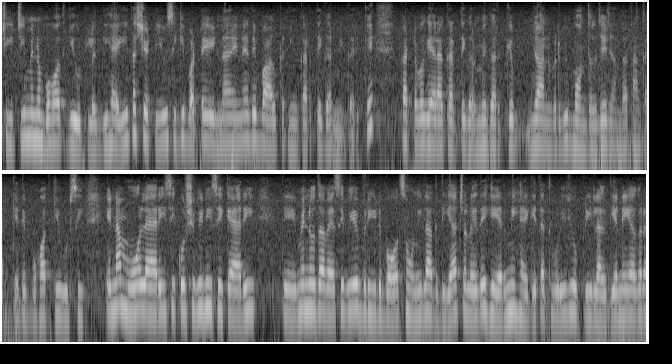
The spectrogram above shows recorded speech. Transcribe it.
ਚੀਚੀ ਮੈਨੂੰ ਬਹੁਤ ਕਿਊਟ ਲੱਗੀ ਹੈਗੀ, ਤਾਂ ਛਟਿਊ ਸੀਗੀ ਬਟ ਇਹਨਾਂ ਨੇ ਨਾ ਇਹਦੇ ਵਾਲ ਕਟਿੰਗ ਕਰਤੇ ਗਰਮੀ ਕਰਕੇ, ਕੱਟ ਵਗੈਰਾ ਕਰਤੇ ਗਰਮੀ ਕਰਕੇ, ਜਾਨਵਰ ਵੀ ਬੌਂਦਲ ਜੇ ਜਾਂਦਾ ਤਾਂ ਕਰਕੇ ਤੇ ਬਹੁਤ ਕਿਊਟ ਸੀ। ਇਹਨਾਂ ਮੋਹ ਲੈ ਰਹੀ ਸੀ ਕੁਝ ਵੀ ਨਹੀਂ ਸੀ ਕਹਿ ਰਹੀ। ਤੇ ਮੈਨੂੰ ਤਾਂ ਵੈਸੇ ਵੀ ਇਹ ਬਰੀਡ ਬਹੁਤ ਸੋਹਣੀ ਲੱਗਦੀ ਆ। ਚਲੋ, ਇਹਦੇ ਹੇਅਰ ਨਹੀਂ ਹੈਗੇ ਤਾਂ ਥੋੜੀ ਜਿਹੀ ਉਪਰੀ ਲੱਗਦੀ ਆ। ਨਹੀਂ, ਅਗਰ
